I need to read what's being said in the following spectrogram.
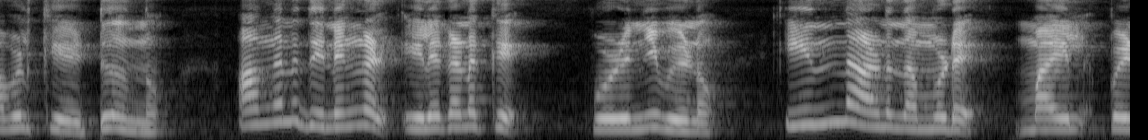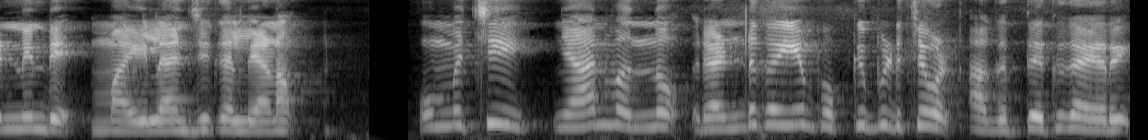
അവൾ കേട്ടു നിന്നു. അങ്ങനെ ദിനങ്ങൾ ഇലകണക്കെ പൊഴിഞ്ഞു വീണു. ഇന്നാണ് നമ്മുടെ മയിൽ പെണ്ണിന്റെ മൈലാഞ്ചി കല്യാണം. ഉമ്മച്ചി ഞാൻ വന്നു. രണ്ട് കൈയും പൊക്കി പിടിച്ചവൾ അകത്തേക്ക് കയറി.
